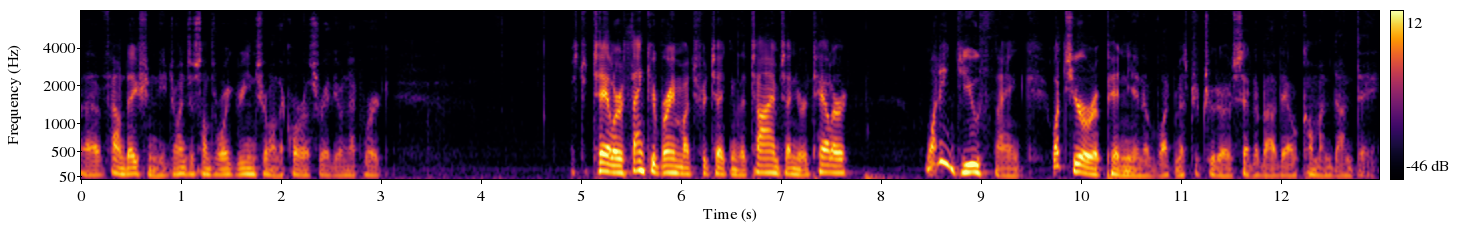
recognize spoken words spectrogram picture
uh, Foundation. He joins us on the Roy Green Show on the Corus Radio Network. Mr. Taylor, thank you very much for taking the time. Senor Taylor, what did you think? What's your opinion of what Mr. Trudeau said about El Comandante?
